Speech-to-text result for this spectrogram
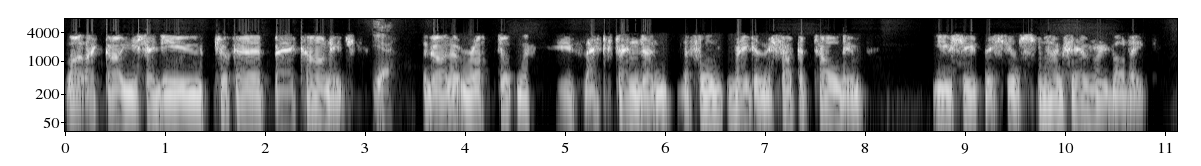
Like that guy you said you took a bear carnage. yeah, The guy that rocked up with his extender, the full rig, and the shop had told him, "You shoot this, you'll smoke everybody."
